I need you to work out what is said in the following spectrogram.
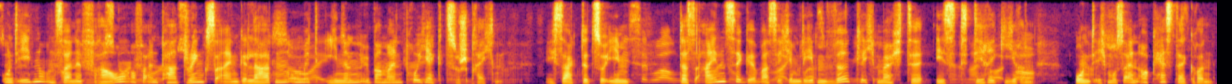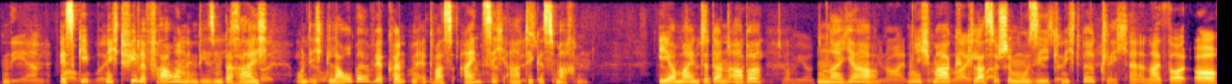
und ihn und seine Frau auf ein paar Drinks eingeladen, um mit ihnen über mein Projekt zu sprechen. Ich sagte zu ihm, das Einzige, was ich im Leben wirklich möchte, ist dirigieren. Und ich muss ein Orchester gründen. Es gibt nicht viele Frauen in diesem Bereich. Und ich glaube, wir könnten etwas Einzigartiges machen. Er meinte dann aber, na ja, ich mag klassische Musik nicht wirklich. Oh,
